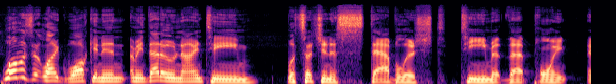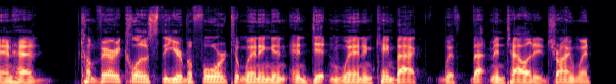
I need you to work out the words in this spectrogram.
What was it like walking in? I mean, that 09 team was such an established team at that point and had come very close the year before to winning and, and didn't win and came back with that mentality to try and win.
